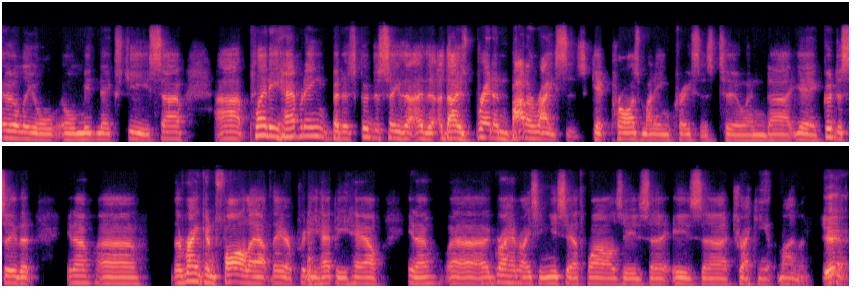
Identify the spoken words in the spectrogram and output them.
early or, or mid next year. So uh, plenty happening, but it's good to see that those bread and butter races get prize money increases too. And uh, yeah, good to see that, you know, uh, the rank and file out there are pretty happy how you know uh, Greyhound Racing New South Wales is uh, is uh, tracking at the moment. Yeah,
